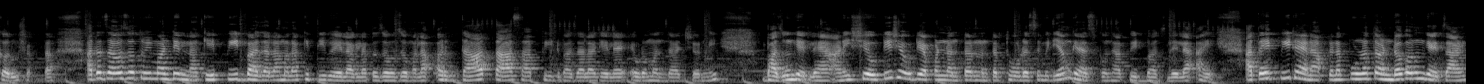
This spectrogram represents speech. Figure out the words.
करू शकता. आता जवळजवळ तुम्ही म्हणतील ना की हे पीठ भाजायला मला किती वेळ लागला तर जवळजवळ मला अर्धा तास हा पीठ भाजायला गेला आहे एवढं मंद मी भाजून घेतलं आहे. आणि शेवटी शेवटी आपण नंतर नंतर थोडंसं मीडियम गॅस करून हा पीठ भाजलेला आहे. आता हे पीठ आहे ना आपल्याला पूर्ण थंड करून घ्यायचं आणि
